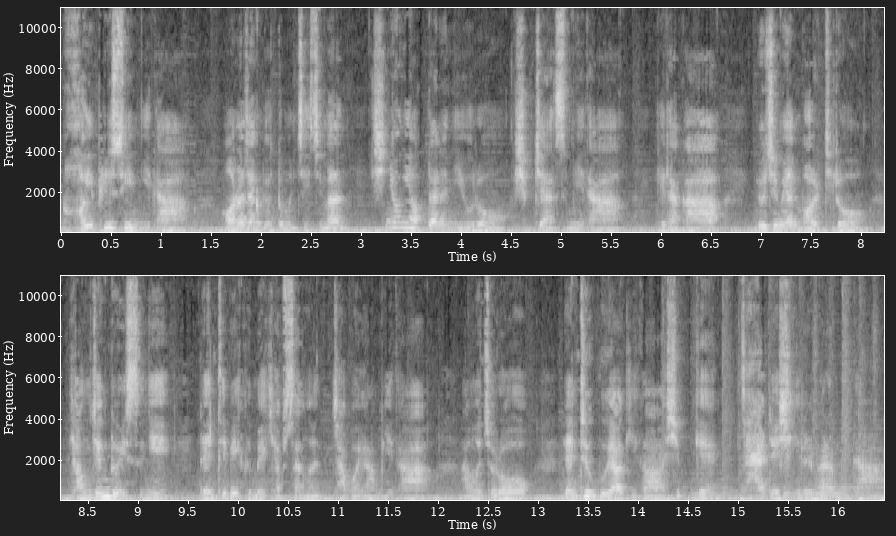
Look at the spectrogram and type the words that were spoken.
거의 필수입니다. 언어 장벽도 문제지만 신용이 없다는 이유로 쉽지 않습니다. 게다가 요즘엔 멀티로 경쟁도 있으니 렌트비 금액 협상은 접어야 합니다. 아무쪼록 렌트 구하기가 쉽게 잘 되시기를 바랍니다.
